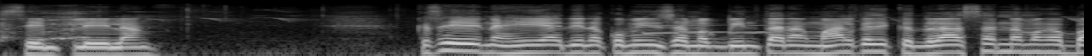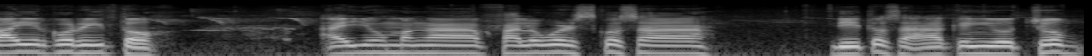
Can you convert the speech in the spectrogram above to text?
simple lang. Kasi nahiya din ako minsan magbenta ng mahal kasi kadalasan ng mga buyer ko rito ay yung mga followers ko sa dito sa aking YouTube.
